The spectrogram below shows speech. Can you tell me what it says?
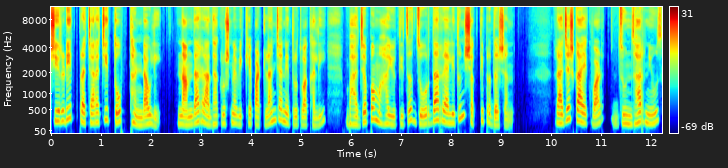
शिर्डीत प्रचाराची तोप थंडावली. नामदार राधाकृष्ण विखे पाटलांच्या नेतृत्वाखाली भाजप महायुतीचं जोरदार रॅलीतून शक्तीप्रदर्शन राजेश गायकवाड झुंझार न्यूज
